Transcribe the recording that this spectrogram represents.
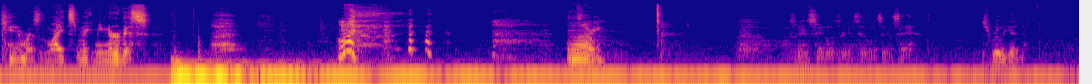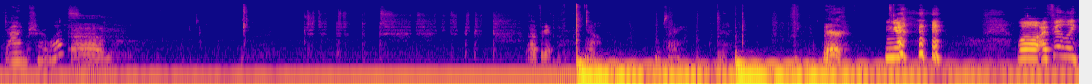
cameras and lights are making me nervous. I'm sorry. Um, what was I gonna say? What was I gonna say? What was I gonna say? It's really good. I'm sure it was. Um, I forget. no, I'm sorry. Beer. well, I feel like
